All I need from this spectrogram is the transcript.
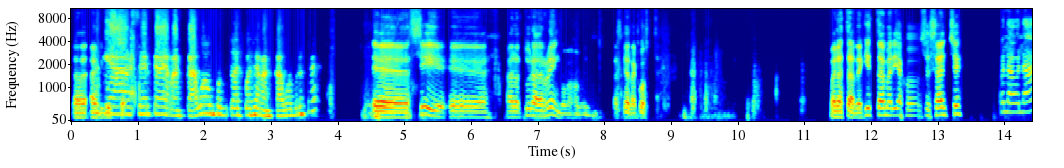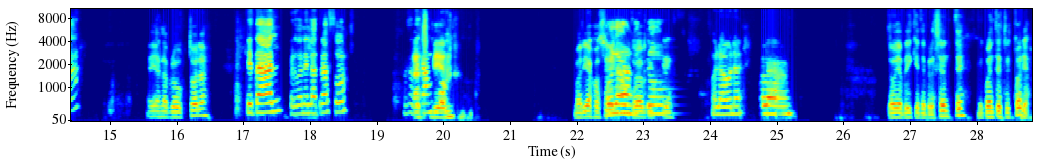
la ¿Queda cerca de Rancagua, un poquito después de Rancagua, profe? Eh, sí, eh, a la altura de Rengo, más o menos, hacia la costa. Buenas tardes, aquí está María José Sánchez. Hola, hola. Ella es la productora. ¿Qué tal? Perdón el atraso. Bien. María José. Hola, hola, hola. Hola. Te voy a pedir que te presentes y cuentes tu historia.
